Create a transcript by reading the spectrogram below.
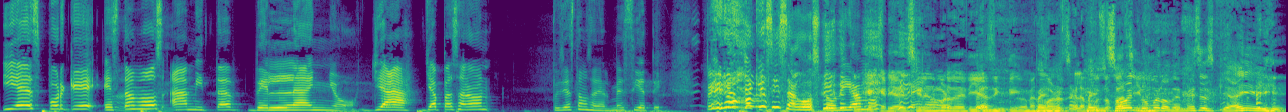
Y es porque estamos a mitad del año. Ya, ya pasaron. Pues ya estamos en el mes 7. Pero Ya casi es agosto, digamos. Que quería decir el número de días y que Pen- mejor se la puso pensó fácil. el número de meses que hay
